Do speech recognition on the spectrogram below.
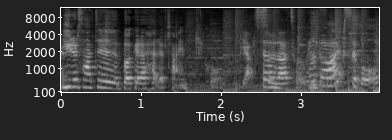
You just have to book it ahead of time. Cool. Yeah. So, that's what we We're got. flexible.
